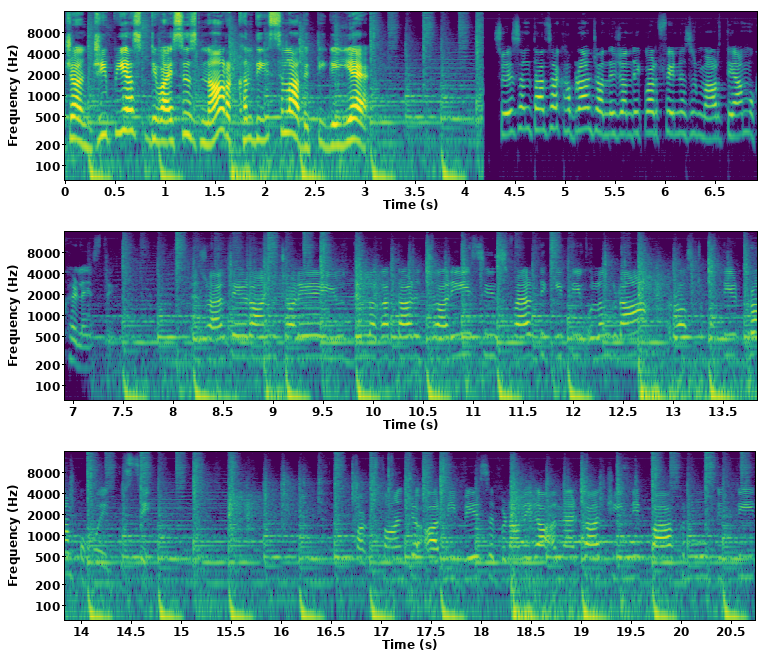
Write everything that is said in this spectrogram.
ਜਾਂ ਜੀਪੀਐਸ ਡਿਵਾਈਸਿਸ ਨਾ ਰੱਖਣ ਦੀ ਸਲਾਹ ਦਿੱਤੀ ਗਈ ਹੈ। ਸੋ ਇਹ ਸਨ ਖਬਰਾਂ, ਜਾਂਦੇ ਜਾਂਦੇ ਇੱਕ ਵਾਰ ਫੇਰ ਨਜ਼ਰ ਮਾਰਦੇ ਹਾਂ ਮੁੱਖ ਹੈਡਲਾਈਨਸ ਤੇ। ਇਜ਼ਰਾਈਲ ਤੇ ਇਰਾਨ ਵਿਚਾਲੇ ਯੁੱਧ ਲਗਾਤਾਰ ਜਾਰੀ ਸੀਜ਼ਫਾਇਰ ਦੀ ਕੀਤੀ ਉਲੰਘਣਾ, ਰਾਸ਼ਟਰਪਤੀ ਟਰੰਪ ਹੋਏ ਗੁੱਸੇ। ਪਾਕਿਸਤਾਨ 'ਚ ਆਰਮੀ ਬੇਸ ਬਣਾਵੇਗਾ ਅਮਰੀਕਾ, ਚੀਨ ਨੇ ਪਾਕ ਨੂੰ ਦਿੱਤੀ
